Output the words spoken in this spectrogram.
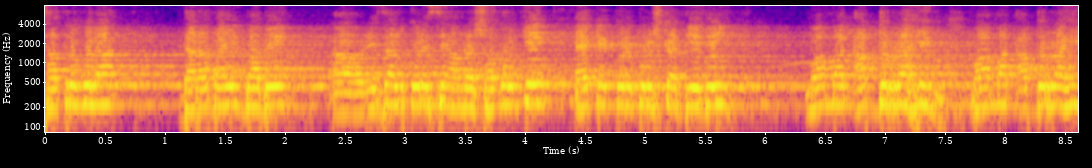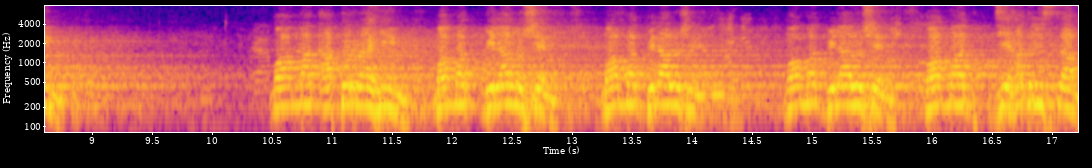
ছাত্রগুলা ধারাবাহিকভাবে রেজাল্ট করেছে, আমরা সকলকে এক এক করে পুরস্কার দিয়ে দিই। মোহাম্মদ আব্দুর রাহিম, মোহাম্মদ আব্দুর রাহিম। মোহাম্মদ আব্দুর রাহিম, মোহাম্মদ বিলাল হোসেন, মোহাম্মদ বিলাল হোসেন, মোহাম্মদ বিলাল হোসেন, মোহাম্মদ জিহাদুল ইসলাম।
